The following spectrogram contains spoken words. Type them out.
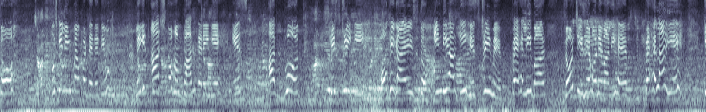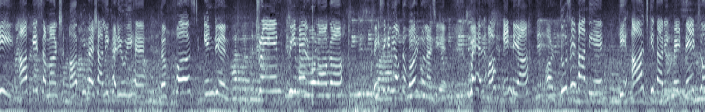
तो उसकी लिंक मैं ऊपर दे देती हूँ। लेकिन आज तो हम बात करेंगे इस अद्भुत हिस्ट्री की। ओके गाइस तो इंडिया की हिस्ट्री में पहली बार दो चीज़ें होने वाली है। पहला ये कि आपके समक्ष आपकी वैशाली खड़ी हुई है। The first Indian train female vlogger basically of the world बोलना चाहिए। वेल ऑफ़ इंडिया और दूसरी बात ये कि आज की तारीख में डेढ़ सौ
